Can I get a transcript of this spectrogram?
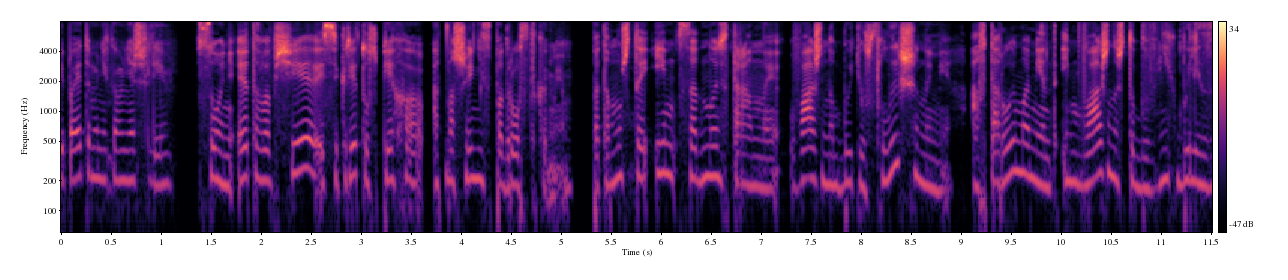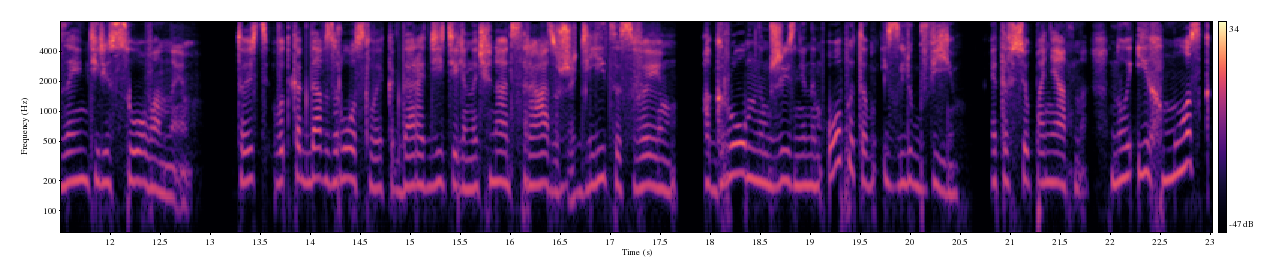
и поэтому они ко мне шли. Сонь, это вообще секрет успеха отношений с подростками. Потому что им, с одной стороны, важно быть услышанными, а второй момент, им важно, чтобы в них были заинтересованы. То есть вот когда взрослые, когда родители начинают сразу же делиться своим огромным жизненным опытом из любви, это все понятно. Но их мозг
